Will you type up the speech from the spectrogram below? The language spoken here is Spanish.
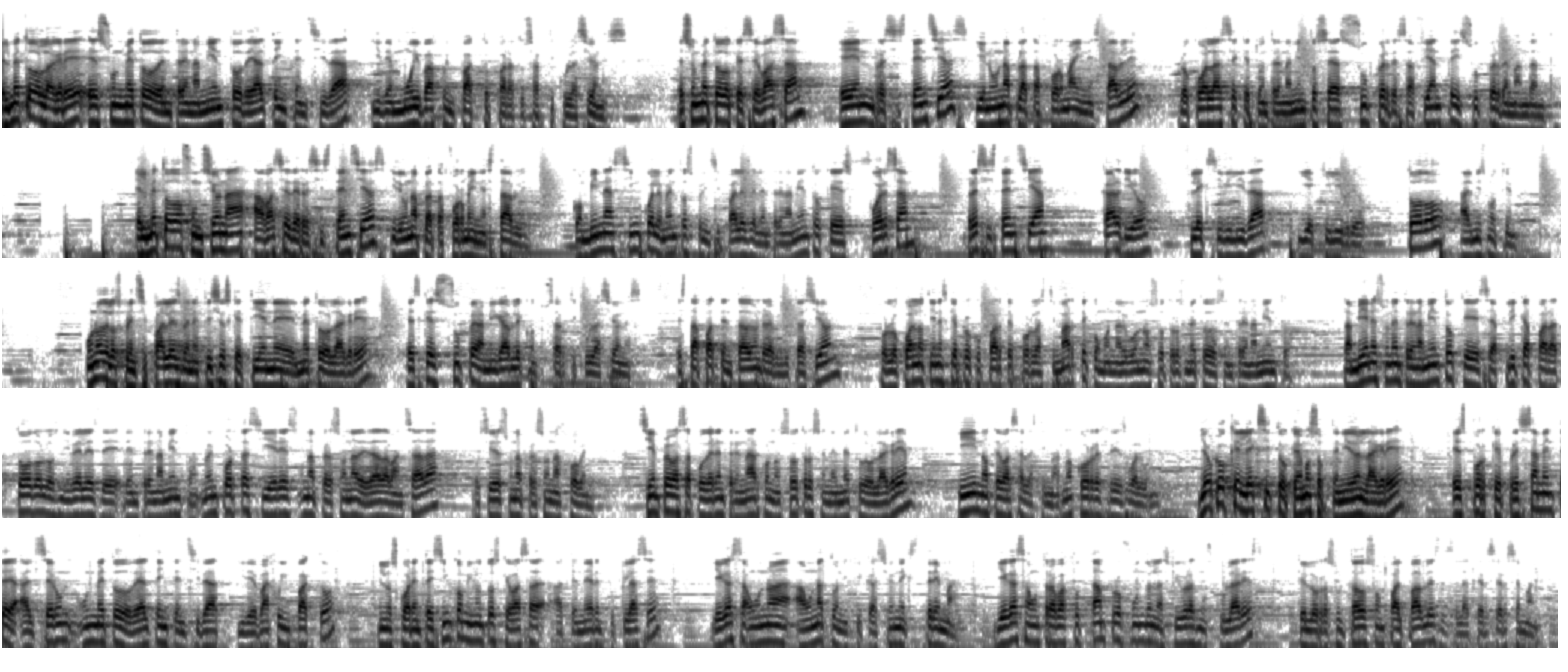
El método Lagré es un método de entrenamiento de alta intensidad y de muy bajo impacto para tus articulaciones. Es un método que se basa en resistencias y en una plataforma inestable, lo cual hace que tu entrenamiento sea súper desafiante y súper demandante. El método funciona a base de resistencias y de una plataforma inestable. Combina cinco elementos principales del entrenamiento que es fuerza, resistencia, cardio, flexibilidad y equilibrio todo al mismo tiempo. Uno de los principales beneficios que tiene el método Lagré es que es súper amigable con tus articulaciones. Está patentado en rehabilitación, por lo cual no tienes que preocuparte por lastimarte como en algunos otros métodos de entrenamiento. También es un entrenamiento que se aplica para todos los niveles de, entrenamiento. No importa si eres una persona de edad avanzada o si eres una persona joven. Siempre vas a poder entrenar con nosotros en el método Lagré y no te vas a lastimar, no corres riesgo alguno. Yo creo que el éxito que hemos obtenido en la GRE es porque precisamente al ser un, método de alta intensidad y de bajo impacto, en los 45 minutos que vas a, tener en tu clase, llegas a una, a una tonificación extrema, llegas a un trabajo tan profundo en las fibras musculares que los resultados son palpables desde la tercera semana.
